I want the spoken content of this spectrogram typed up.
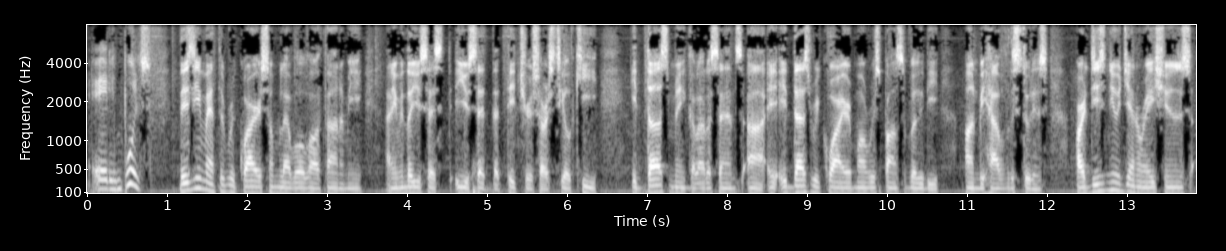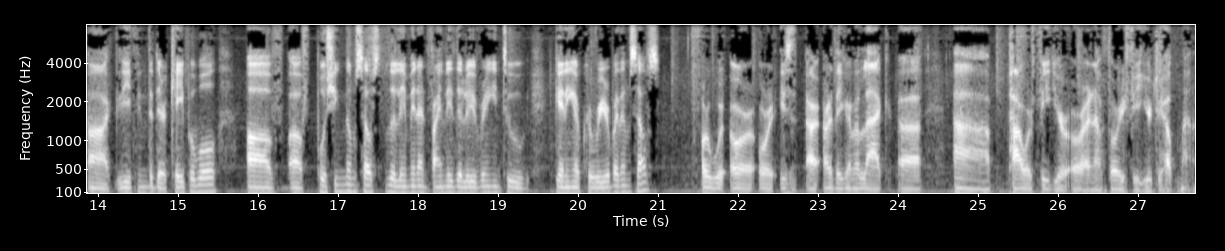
el impulso. This new method requires some level of autonomy, and even though you said you said that teachers are still key, it does make a lot of sense. Uh, it, it, does require more responsibility on behalf of the students. Are these new generations? Uh, do you think that they're capable of of pushing themselves to the limit and finally delivering into getting a career by themselves, or or or is are, are they going to lack uh, a power figure or an authority figure to help them out?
